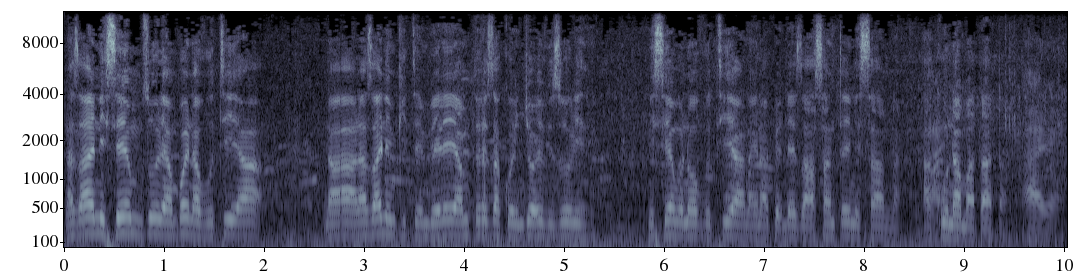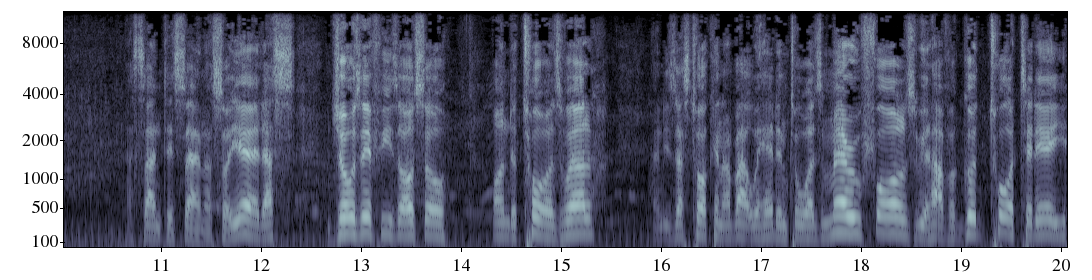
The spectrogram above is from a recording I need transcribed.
Nadhani ni sehemu nzuri ambayo inavutia na nadhani mkitembelea mtaweza kuenjoy vizuri. Ni sehemu inayovutia na inapendeza. Asanteni sana, hakuna matata. Aya. Asante sana. So yeah, that's Joseph. He's also on the tour as well. And he's just talking about we're heading towards Meru Falls. We'll have a good tour today,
